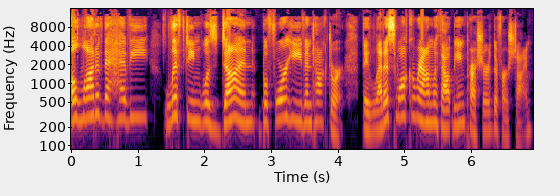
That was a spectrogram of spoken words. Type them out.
a lot of the heavy lifting was done before he even talked to her. They let us walk around without being pressured the first time.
